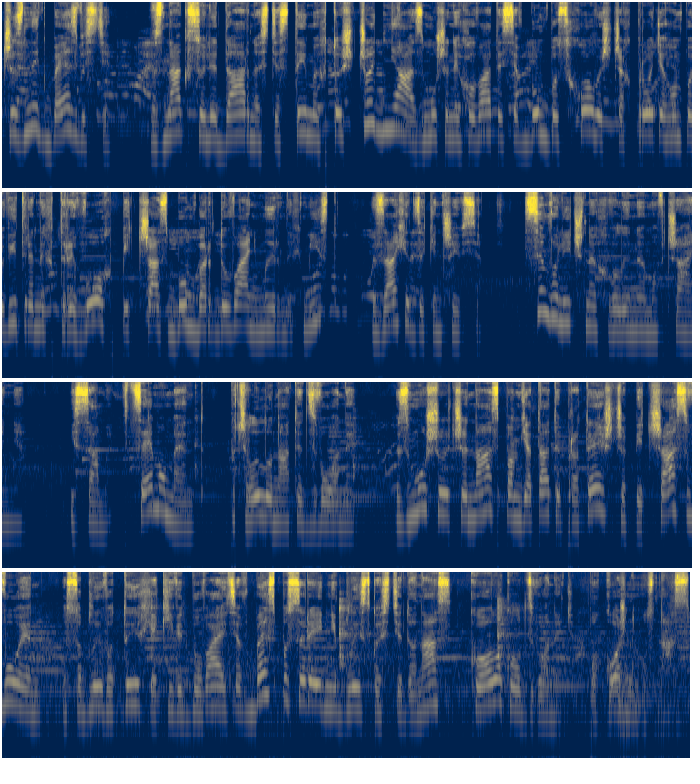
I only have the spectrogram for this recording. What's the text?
чи зник безвісті, в знак солідарності з тими, хто щодня змушений ховатися в бомбосховищах протягом повітряних тривог під час бомбардувань мирних міст, захід закінчився. Символічною хвилиною мовчання. І саме в цей момент почали лунати дзвони, змушуючи нас пам'ятати про те, що під час воєн, особливо тих, які відбуваються в безпосередній близькості до нас, колокол дзвонить по кожному з нас.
